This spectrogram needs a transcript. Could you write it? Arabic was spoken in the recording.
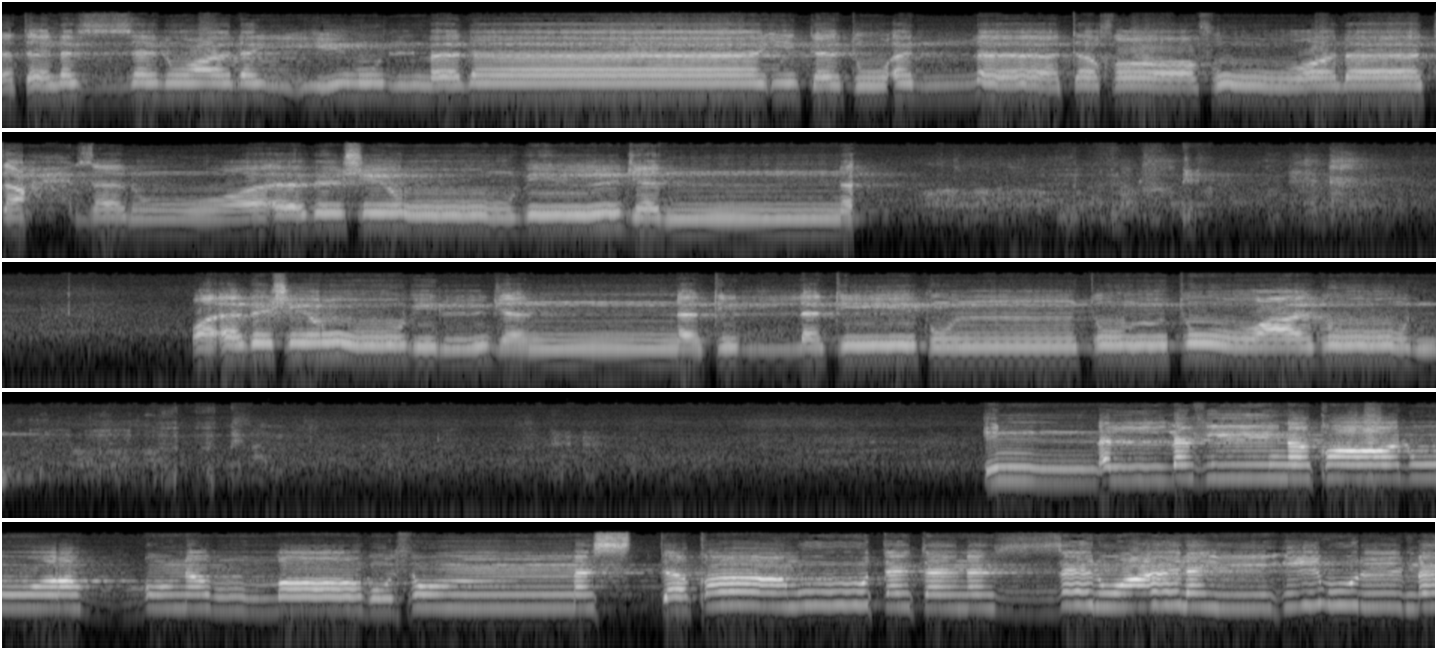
تتنزل عليهم الملائكة ألا تخافوا ولا تحزنوا وأبشروا بالجنة. وأبشروا بالجنة التي كنتم توعدون. إن الذين قالوا ربنا الله ثم استقاموا تتنزل عليهم الملائكة.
